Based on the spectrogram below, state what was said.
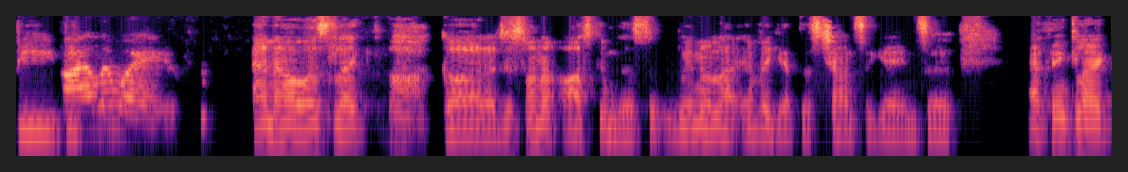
be. be smile and wave. And I was like, oh God, I just want to ask him this. When will I ever get this chance again? So I think like,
